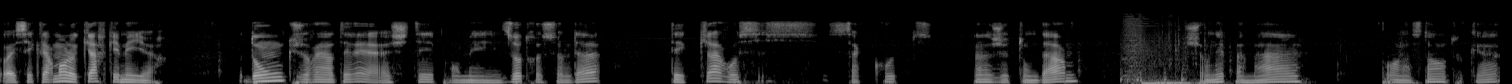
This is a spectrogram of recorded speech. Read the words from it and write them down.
Ouais, c'est clairement le car qui est meilleur. Donc, j'aurais intérêt à acheter pour mes autres soldats des cars aussi. Ça coûte un jeton d'armes. J'en ai pas mal pour l'instant en tout cas.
